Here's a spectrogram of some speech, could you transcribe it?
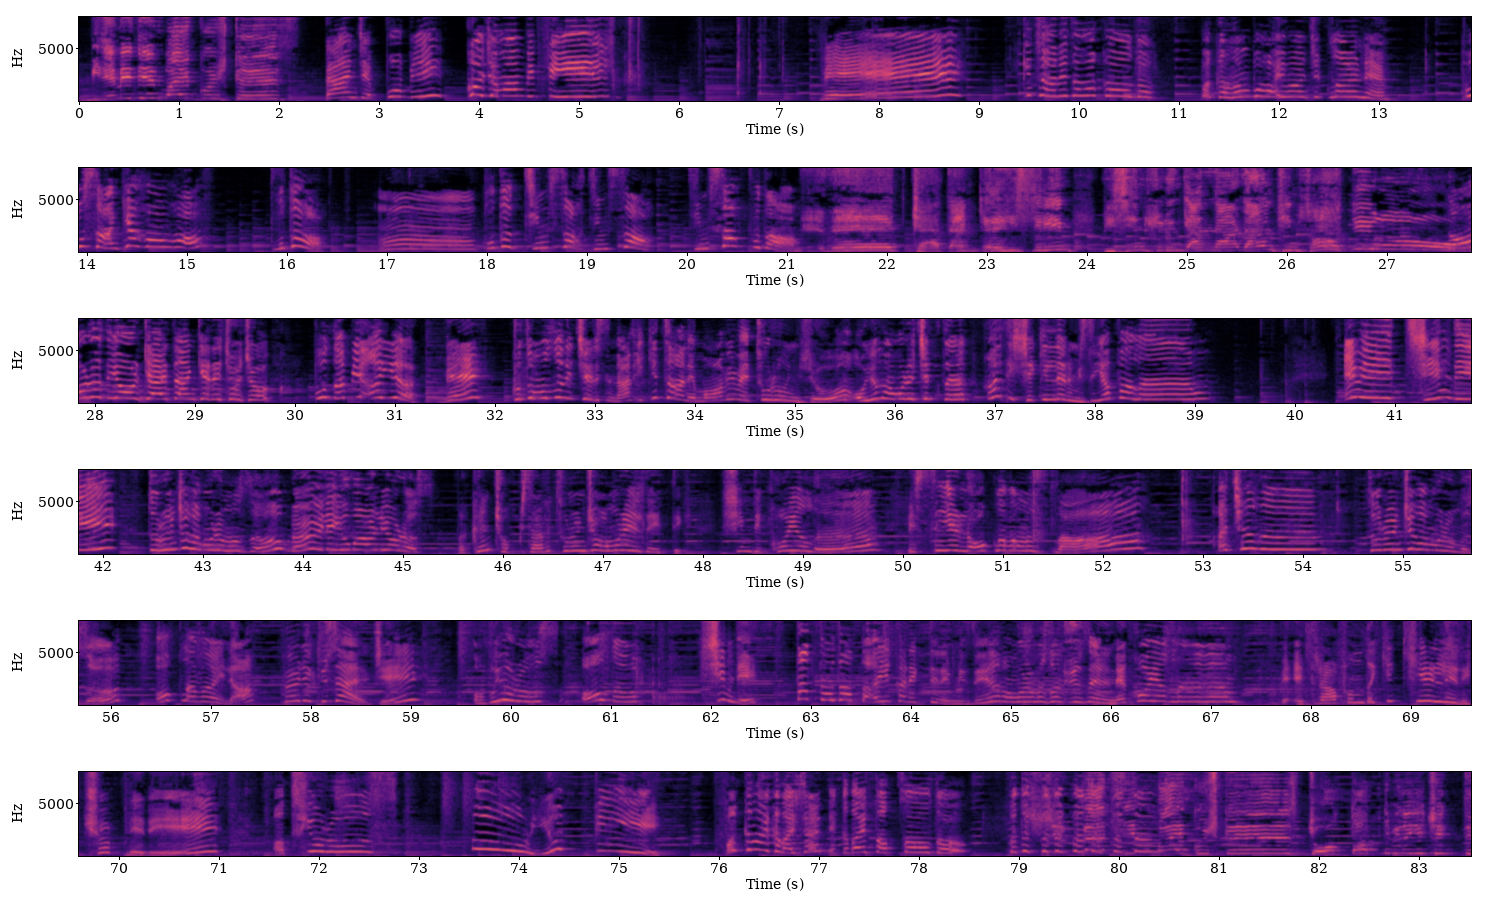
Bilemedim baykuş kız. Bence bu bir kocaman bir fil. Ve iki tane daha kaldı. Bakalım bu hayvancıklar ne? Bu sanki hav hav. Bu da. Hmm, bu da timsah timsah. Timsah bu da. Evet, kertenkele hislerim bizim sürüngenlerden timsah diyor. Doğru diyor kertenkele çocuk. Bu da bir ayı ve kutumuzun içerisinden iki tane mavi ve turuncu oyun hamuru çıktı. Hadi şekillerimizi yapalım. Evet şimdi turuncu hamurumuzu böyle yuvarlıyoruz. Bakın çok güzel bir turuncu hamur elde ettik. Şimdi koyalım ve sihirli oklavamızla açalım. Turuncu hamurumuzu oklavayla böyle güzelce ovuyoruz. Oldu. Şimdi tatlı mı tatlı ayı karakterimizi hamurumuzun üzerine koyalım. Ve etrafındaki kirleri, çöpleri atıyoruz. Oo, yuppi. Bakın arkadaşlar ne kadar tatlı oldu. Gıdık gıdık Bensin gıdık. baykuş kız. Çok tatlı bir ayı çıktı.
